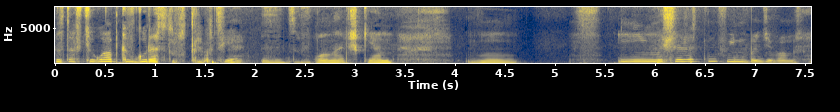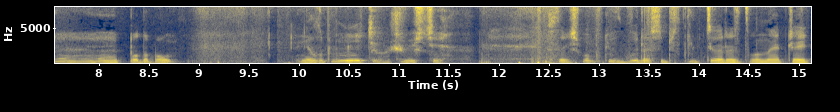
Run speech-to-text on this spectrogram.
Zostawcie łapkę w górę, subskrypcję z dzwoneczkiem. Mm. I myślę, że ten film będzie Wam się podobał. Nie zapomnijcie oczywiście zostawić łapki w górę, subskrypcję oraz dzwoneczek.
